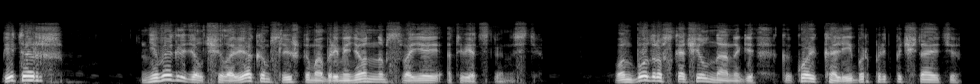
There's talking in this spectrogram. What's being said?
Питер не выглядел человеком, слишком обремененным своей ответственностью. Он бодро вскочил на ноги. Какой калибр предпочитаете?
